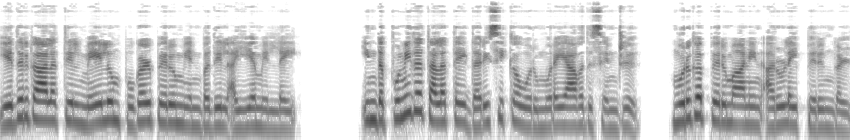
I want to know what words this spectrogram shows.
எதிர்காலத்தில் மேலும் புகழ் பெறும் என்பதில் ஐயமில்லை. இந்த புனித தலத்தை தரிசிக்க ஒரு முறையாவது சென்று முருகப்பெருமானின் அருளைப் பெறுங்கள்.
